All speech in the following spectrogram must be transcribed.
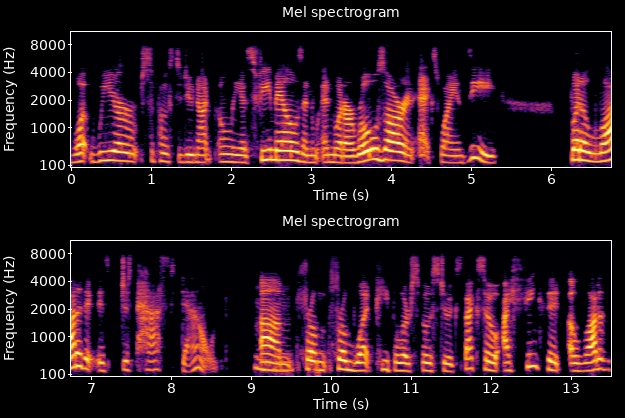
what we are supposed to do not only as females and and what our roles are and x y and z but a lot of it is just passed down Mhm. um from from what people are supposed to expect so i think that a lot of the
